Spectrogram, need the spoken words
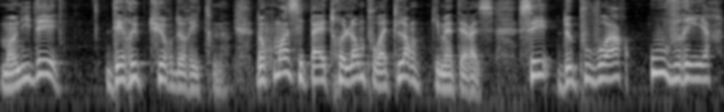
mon idée des ruptures de rythme. Donc moi, c'est pas être lent pour être lent qui m'intéresse, c'est de pouvoir ouvrir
